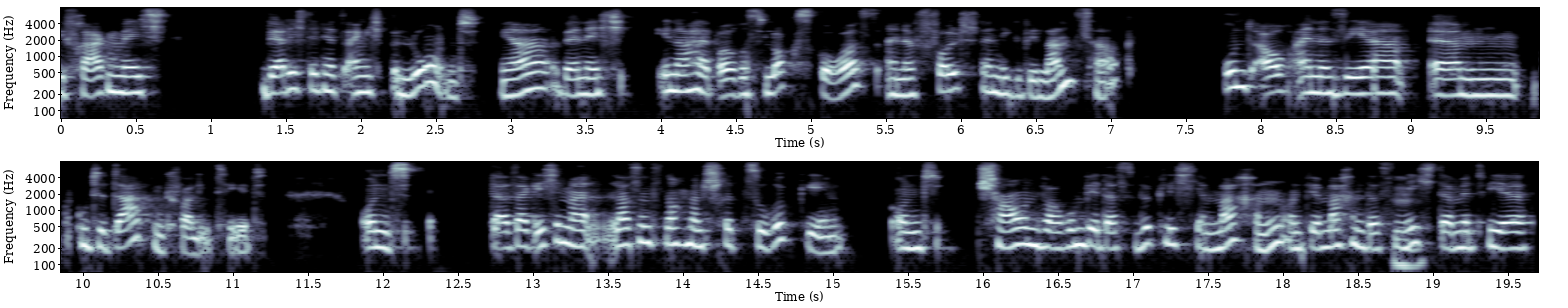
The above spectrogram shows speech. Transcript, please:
die fragen mich, werde ich denn jetzt eigentlich belohnt, ja, wenn ich innerhalb eures Log-Scores eine vollständige Bilanz habe und auch eine sehr ähm, gute Datenqualität? Und da sage ich immer, lass uns noch mal einen Schritt zurückgehen und schauen, warum wir das wirklich hier machen. Und wir machen das hm. nicht, damit wir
